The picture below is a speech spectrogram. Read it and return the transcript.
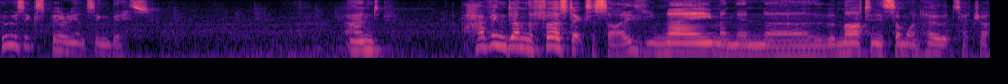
Who is experiencing this? And having done the first exercise, you name and then uh, Martin is someone who, etc.,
